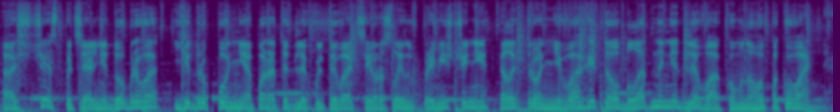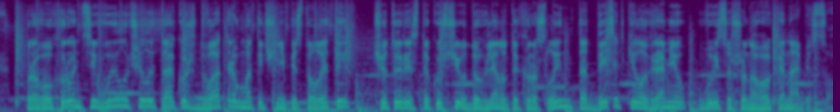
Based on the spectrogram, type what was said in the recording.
а ще спеціальні добрива, гідропонні апарати для культивації рослин в приміщенні, електронні ваги та обладнання для вакуумного пакування. Правоохоронці вилучили також два травматичні пістолети, 400 кущів доглянутих рослин та 10 кілограмів висушеного канабісу.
